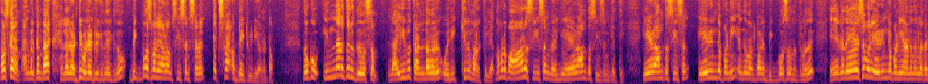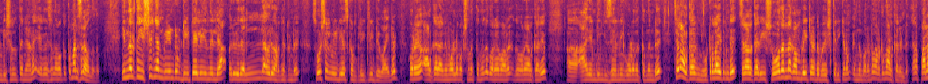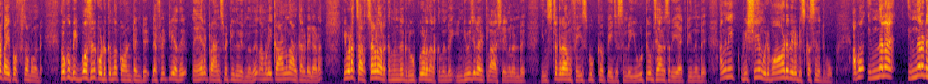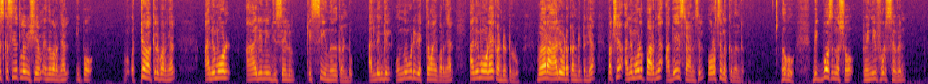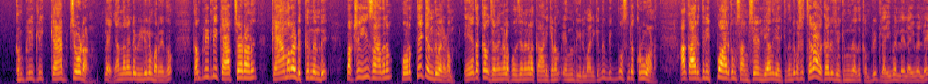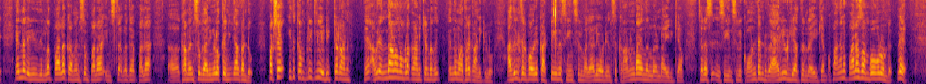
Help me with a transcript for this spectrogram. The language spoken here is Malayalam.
നമസ്കാരം ആൻഡ് വെൽക്കം ബാക്ക് എല്ലാവരും അടിപൊളിയായിട്ടിരിക്കുന്നതായിരിക്കുന്നു. Big boss Malayalam season seven extra update video ആണ് കേട്ടോ നോക്കൂ ഇന്നലത്തെ ഒരു ദിവസം ലൈവ് കണ്ടവർ ഒരിക്കലും മറക്കില്ല. നമ്മളിപ്പോൾ ആറ് സീസൺ കഴിഞ്ഞ് ഏഴാമത്തെ സീസണിലേക്ക് എത്തി. ഏഴാമത്തെ സീസൺ ഏഴിന്റെ പണി എന്ന് പറഞ്ഞിട്ടാണ് ബിഗ് ബോസ് തന്നിട്ടുള്ളത് ഏകദേശം ഒരു ഏഴിന്റെ പണിയാണെന്നുള്ള കണ്ടീഷനിൽ തന്നെയാണ് ഏകദേശം നമുക്കൊക്കെ മനസ്സിലാവുന്നത്. ഇന്നലത്തെ ഇഷ്യൂ ഞാൻ വീണ്ടും ഡീറ്റെയിൽ ചെയ്യുന്നില്ല. ഒരുവിധം എല്ലാവരും അറിഞ്ഞിട്ടുണ്ട്. Social media is completely divided കുറേ ആൾക്കാർ അനുമോളുടെ പക്ഷം നിൽക്കുന്നുണ്ട്. കുറേ കുറേ ആൾക്കാർ ആര്യന്റെയും ഗിസേലിന്റെയും കൂടെ നിൽക്കുന്നുണ്ട്. ചില ആൾക്കാർ ന്യൂട്രലായിട്ടുണ്ട് ചില ആൾക്കാർ ഈ ഷോ തന്നെ കംപ്ലീറ്റ് ആയിട്ട് ബഹിഷ്കരിക്കണം എന്ന് പറഞ്ഞിട്ട് നടക്കുന്ന ആൾക്കാരുണ്ട്. അങ്ങനെ പല ടൈപ്പ് ഓഫ് സംഭവമുണ്ട്. നോക്കൂ ബിഗ് ബോസിൽ കൊടുക്കുന്ന കോണ്ടന്റ് ഡെഫിനറ്റ്ലി അത് നേരെ ട്രാൻസ്മിറ്റ് ചെയ്ത് വരുന്നത് നമ്മൾ ഈ കാണുന്ന ആൾക്കാരുടെ ഇടയിലാണ് ഇവിടെ ചർച്ചകൾ നടക്കുന്നുണ്ട് ഗ്രൂപ്പുകൾ നടക്കുന്നുണ്ട് ഇൻഡിവിജ്വൽ ആയിട്ടുള്ള ആശയങ്ങളുണ്ട്. ഇൻസ്റ്റഗ്രാം ഫേസ്ബുക്ക് പേജസ് ഉണ്ട് യൂട്യൂബ് ചാനൽസ് റിയാക്ട് ചെയ്യുന്നുണ്ട്. അങ്ങനെ ഈ വിഷയം ഒരുപാട് പേര് ഡിസ്കസ് ചെയ്തിട്ട് പോകും. അപ്പോൾ ഇന്നലെ ഇന്നലെ ഡിസ്കസ് ചെയ്തിട്ടുള്ള വിഷയം എന്ന് പറഞ്ഞാൽ ഇപ്പോൾ ഒറ്റ വാക്കിൽ പറഞ്ഞാൽ അനുമോൾ ആര്യനെയും ജിസേലും കിസ് ചെയ്യുന്നത് കണ്ടു. അല്ലെങ്കിൽ ഒന്നുകൂടി വ്യക്തമായി പറഞ്ഞാൽ അനുമോളെ കണ്ടിട്ടുള്ളൂ. വേറെ ആരും അവിടെ കണ്ടിട്ടില്ല. പക്ഷേ അനുമോൾ പറഞ്ഞ അതേ സ്റ്റാൻസിൽ ഉറച്ചു നിൽക്കുന്നുണ്ട്. നോക്കൂ ബിഗ് ബോസ് എന്ന show twenty four seven completely ക്യാപ്ചേർഡാണ് അല്ലേ? ഞാൻ ഇന്നലെ എന്റെ വീഡിയോയിലും പറഞ്ഞിരുന്നു. കംപ്ലീറ്റ്ലി ക്യാപ്ചേർഡാണ് ക്യാമറ എടുക്കുന്നുണ്ട്. പക്ഷേ ഈ സാധനം പുറത്തേക്ക് എന്ത് വരണം? ഏതൊക്കെ ജനങ്ങളെ പൊതുജനങ്ങളെ കാണിക്കണം എന്ന് തീരുമാനിക്കുന്നത് ബിഗ് ബോസിന്റെ ക്രൂ ആണ്. ആ കാര്യത്തിൽ ഇപ്പോൾ ആർക്കും സംശയം ഇല്ല എന്ന് വിചാരിക്കുന്നുണ്ട്. പക്ഷേ ചില ആൾക്കാർ ചോദിക്കുന്നുണ്ട് അത് കംപ്ലീറ്റ് ലൈവ് അല്ലേ ലൈവ് അല്ലേ? എന്ന രീതിയിലുള്ള പല കമൻസും പല ഇൻസ്റ്റ മറ്റേ പല കമൻസും കാര്യങ്ങളൊക്കെ ഞാൻ കണ്ടു. പക്ഷേ ഇത് കംപ്ലീറ്റ്ലി എഡിറ്റഡ് ആണ്. അവരെന്താണോ നമ്മളെ കാണിക്കേണ്ടത് എന്ന് മാത്രമേ കാണിക്കുള്ളൂ. അതിൽ ചിലപ്പോൾ അവർ കട്ട് ചെയ്യുന്ന സീൻസിൽ മലയാളി ഓഡിയൻസ് കാണണ്ട എന്നുള്ളതുണ്ടായിരിക്കാം ചില സീൻസിൽ കോണ്ടന്റ് വാല്യൂ ഇല്ലാത്തതുണ്ടായിരിക്കാം. അപ്പോൾ അങ്ങനെ പല സംഭവങ്ങളുണ്ട് അല്ലേ?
